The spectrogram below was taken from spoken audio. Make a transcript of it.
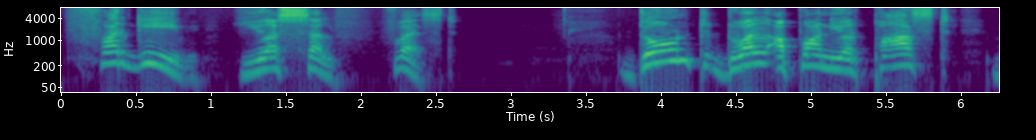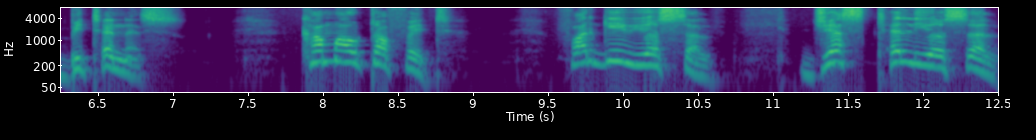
Forgive yourself first. Don't dwell upon your past bitterness. Come out of it. Forgive yourself. Just tell yourself,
